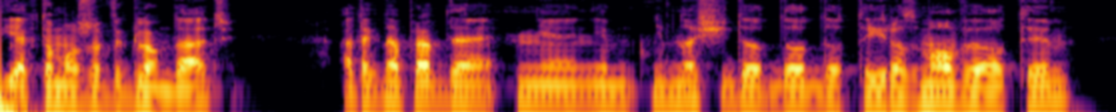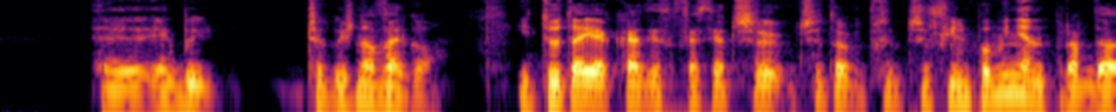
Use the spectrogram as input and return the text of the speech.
jak to może wyglądać, a tak naprawdę nie, nie, nie wnosi do, do, do tej rozmowy o tym y, jakby czegoś nowego. I tutaj jaka jest kwestia, czy, czy, to, czy, film powinien, prawda,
